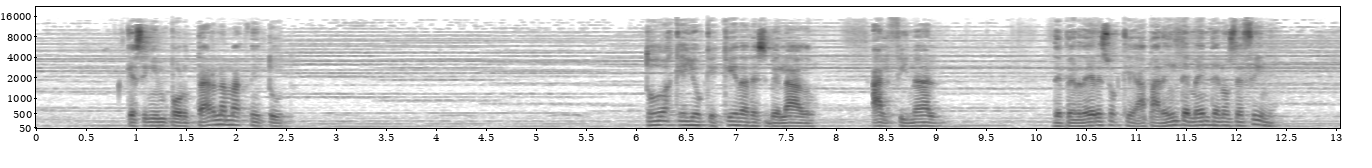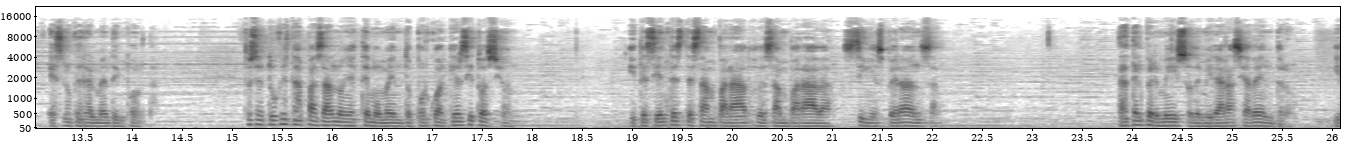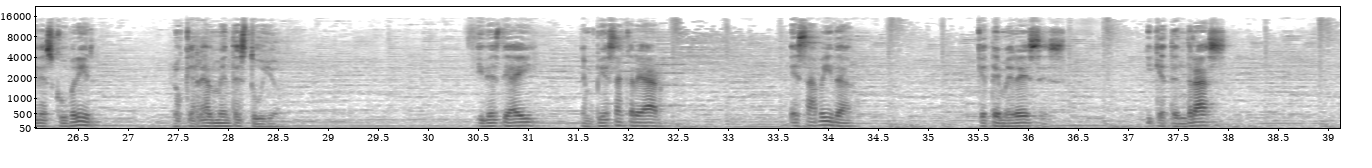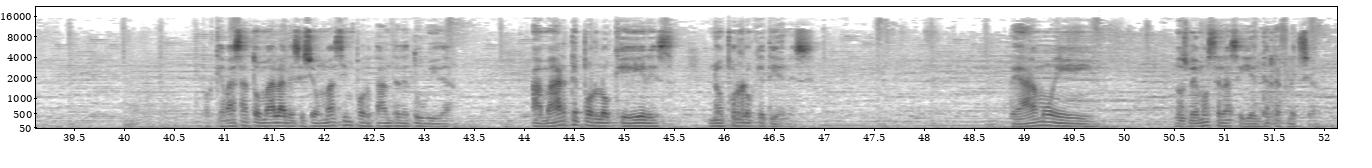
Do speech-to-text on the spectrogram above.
que sin importar la magnitud, todo aquello que queda desvelado al final de perder eso que aparentemente nos define, es lo que realmente importa. Entonces tú que estás pasando en este momento por cualquier situación y te sientes desamparado, desamparada, sin esperanza, date el permiso de mirar hacia adentro y descubrir lo que realmente es tuyo. Y desde ahí empieza a crear esa vida que te mereces y que tendrás. Porque vas a tomar la decisión más importante de tu vida. Amarte por lo que eres, no por lo que tienes. Te amo y nos vemos en la siguiente reflexión.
